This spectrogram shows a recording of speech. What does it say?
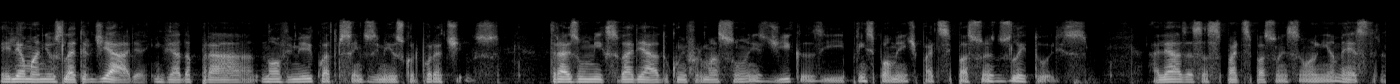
Ele é uma newsletter diária enviada para 9.400 e-mails corporativos. Traz um mix variado com informações, dicas e principalmente participações dos leitores. Aliás, essas participações são a linha mestra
